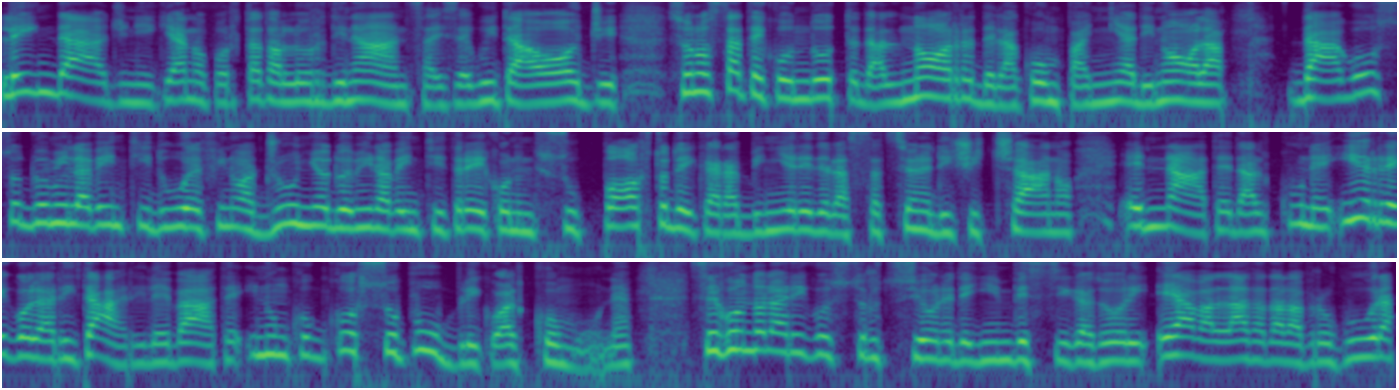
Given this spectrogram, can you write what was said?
Le indagini che hanno portato all'ordinanza eseguita oggi sono state condotte dal NOR della compagnia di Nola da agosto 2022 fino a giugno 2023 con il supporto dei carabinieri della stazione di Cicciano e nate da alcune irregolarità rilevate in un concorso pubblico al comune. Secondo la ricostruzione degli investigatori e avallata dalla procura,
